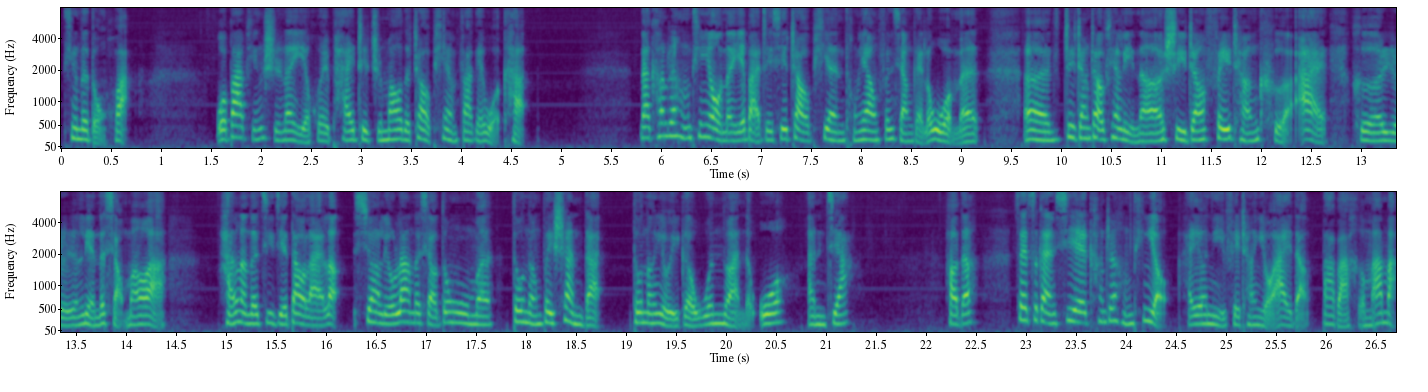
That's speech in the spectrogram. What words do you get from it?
听得懂话。我爸平时呢也会拍这只猫的照片发给我看。那康振恒听友呢也把这些照片同样分享给了我们。呃，这张照片里呢是一张非常可爱和惹人怜的小猫啊。寒冷的季节到来了，希望流浪的小动物们都能被善待，都能有一个温暖的窝安家。好的，再次感谢康振恒听友，还有你非常有爱的爸爸和妈妈。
